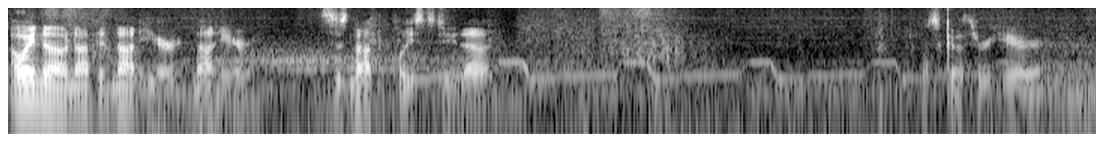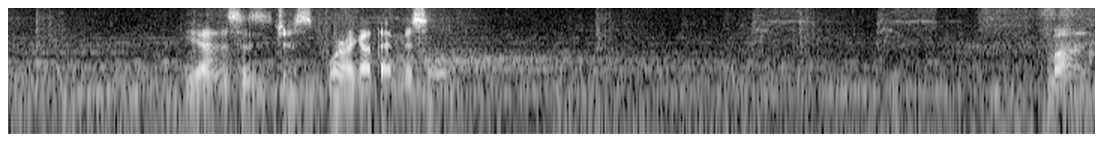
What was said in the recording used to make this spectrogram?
Oh wait, no, not not here, not here. This is not the place to do that. Let's go through here. Yeah, this is just where I got that missile. Come on.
